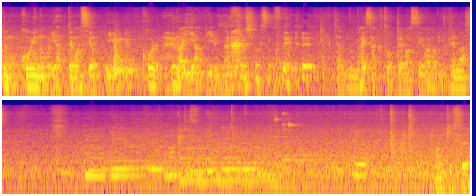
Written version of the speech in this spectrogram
でもこういうのもやってますよっていうこういうのはいいアピールになるかもしれないですね。ちゃんと対策取ってますよ。撮ってます。はいよワンキス？言っ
